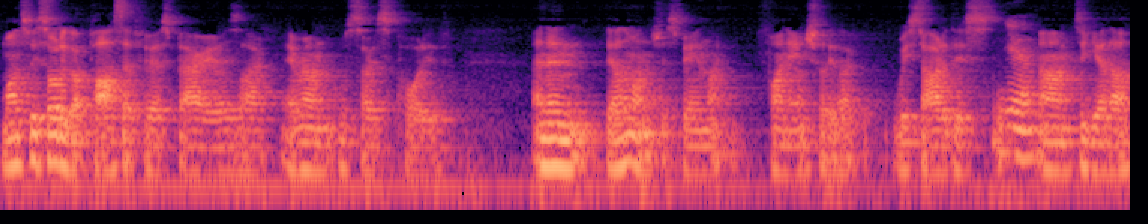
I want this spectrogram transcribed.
once we sort of got past that first barrier, it was like everyone was so supportive. And then the other one's just been like financially, like, we started this Yeah, um, together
